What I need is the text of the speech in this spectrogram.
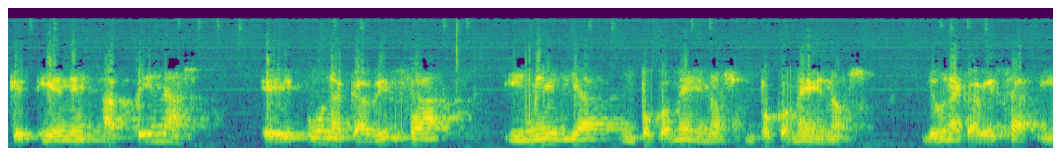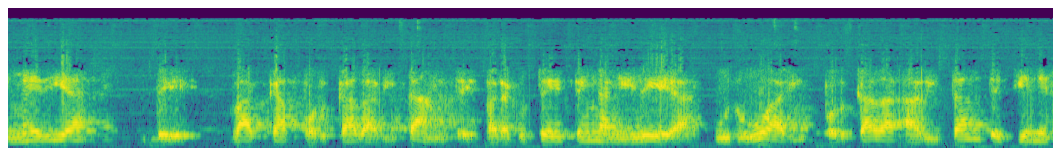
que tiene apenas eh, una cabeza y media, un poco menos, un poco menos, de una cabeza y media de vaca por cada habitante. Para que ustedes tengan idea, Uruguay por cada habitante tiene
